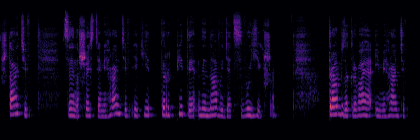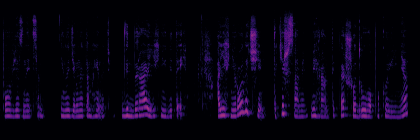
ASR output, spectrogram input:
штатів це нашестя мігрантів, які терпіти ненавидять своїх же. Трамп закриває іммігрантів по в'язницям. Іноді вони там гинуть, відбирає їхніх дітей. А їхні родичі такі ж самі мігранти першого, другого покоління,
